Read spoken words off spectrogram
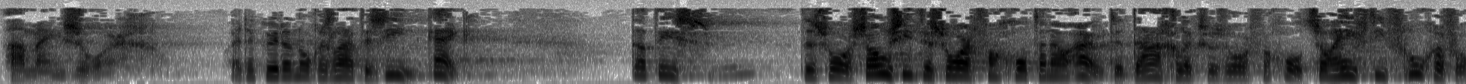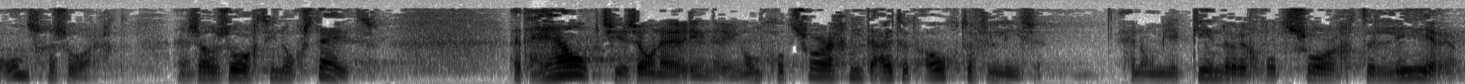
aan mijn zorg. Dan kun je dat nog eens laten zien. Kijk, dat is de zorg. Zo ziet de zorg van God er nou uit, de dagelijkse zorg van God. Zo heeft hij vroeger voor ons gezorgd. En zo zorgt hij nog steeds. Het helpt je, zo'n herinnering, om Gods zorg niet uit het oog te verliezen. En om je kinderen Gods zorg te leren.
